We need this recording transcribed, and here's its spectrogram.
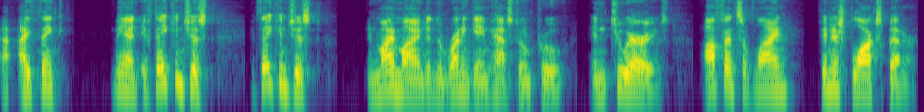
I, I think, man, if they can just if they can just, in my mind, in the running game has to improve in two areas: offensive line, finish blocks better.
